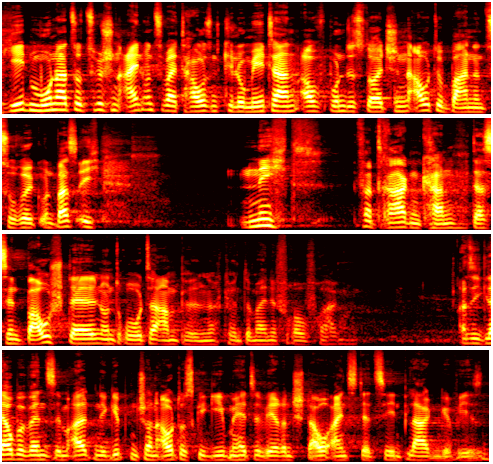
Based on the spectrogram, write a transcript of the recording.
jeden Monat so zwischen 1 und 2000 Kilometern auf bundesdeutschen Autobahnen zurück. Und was ich nicht vertragen kann, das sind Baustellen und rote Ampeln, könnte meine Frau fragen. Also ich glaube, wenn es im alten Ägypten schon Autos gegeben hätte, wäre ein Stau eins der zehn Plagen gewesen.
